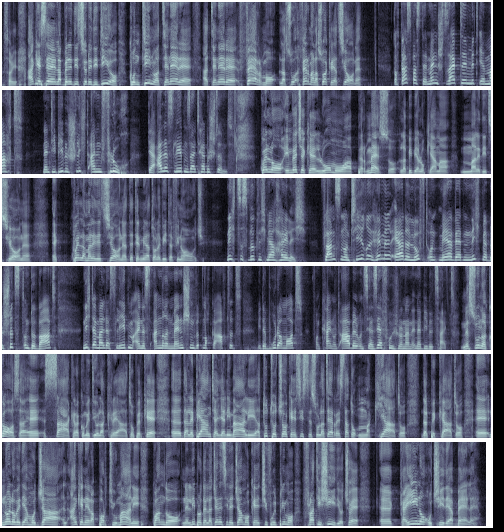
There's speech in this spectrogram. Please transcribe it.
Sorry. Anche se la benedizione di Dio continua a tenere, a tenere fermo la sua, ferma la sua creazione, doch das, was der Mensch seitdem mit ihr macht, nennt die Bibel schlicht einen Fluch, der alles Leben seither bestimmt. quello invece che l'uomo ha permesso, la Bibbia lo chiama maledizione, e quella maledizione ha determinato la vita fino a oggi. Nichts ist wirklich mehr heilig. Pflanzen und Tiere, Himmel, Erde, Luft und Meer werden nicht mehr beschützt und bewahrt. Nicht einmal das Leben eines anderen Menschen wird noch geachtet, wie der Brudermord von Kain und Abel uns ja sehr früh schon in der Bibel zeigt. Nessuna cosa è sacra come Dio l'ha creato, perché eh, dalle piante agli animali, a tutto ciò che esiste sulla terra è stato macchiato dal peccato. E noi lo vediamo già anche nei rapporti umani, quando nel libro della Genesi leggiamo che ci fu il primo fraticidio, cioè eh, Caino uccide Abele.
